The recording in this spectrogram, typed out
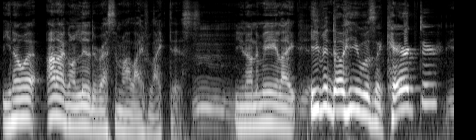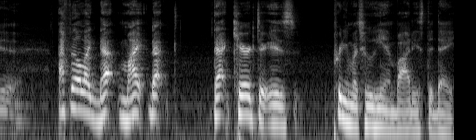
"You know what? I'm not gonna live the rest of my life like this." Mm. You know what I mean? Like even though he was a character, Yeah. I felt like that might that that character is pretty much who he embodies today,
